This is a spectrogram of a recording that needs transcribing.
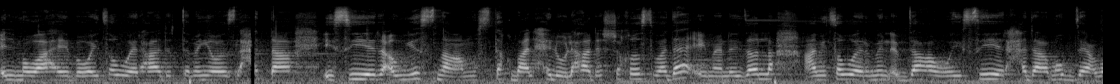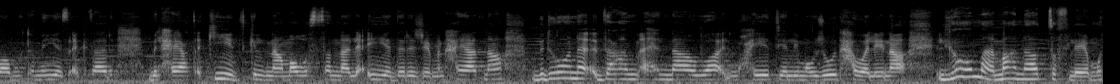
المواهب ويطور هذا التميز لحتى يصير أو يصنع مستقبل حلو لهذا الشخص. ودائما يضل عم يطور من إبداعه ويصير حدا مبدع ومتميز أكثر بالحياة. أكيد كلنا ما وصلنا لأي درجة من حياتنا بدون دعم أهلنا والمحيط يلي موجود حوالينا. اليوم معنا طفلة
